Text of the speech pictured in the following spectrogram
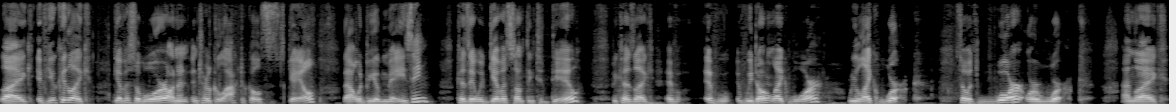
Like, if you could, like, give us a war on an intergalactical scale, that would be amazing because it would give us something to do. Because, like, if, if, if we don't like war, we like work so it's war or work. And like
